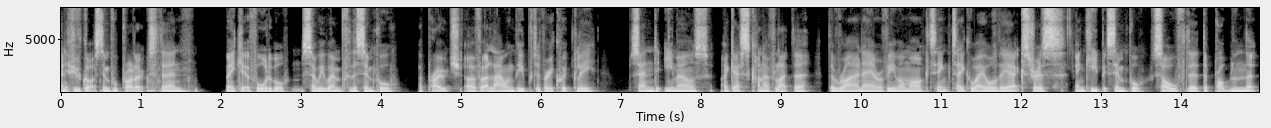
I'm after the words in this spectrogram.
And if you've got a simple product, then make it affordable. So we went for the simple approach of allowing people to very quickly send emails. I guess kind of like the the Ryanair of email marketing, take away all the extras and keep it simple, solve the, the problem that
